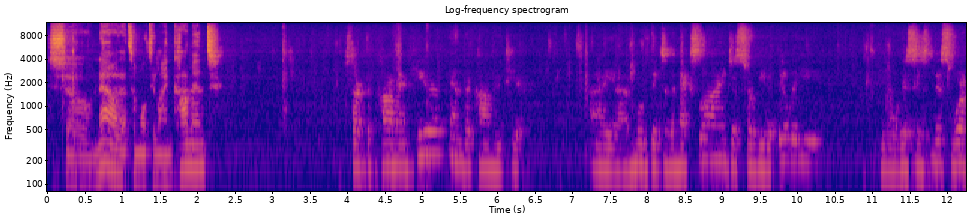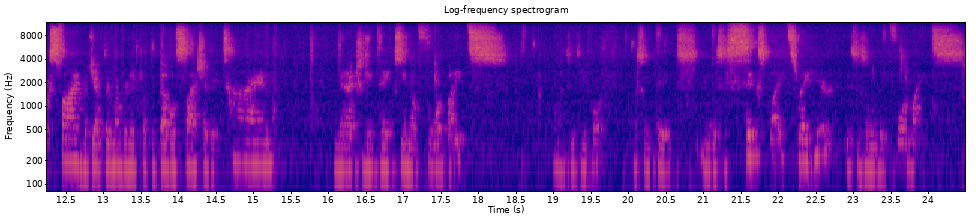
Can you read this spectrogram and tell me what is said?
So now that's a multi-line comment. Start the comment here, and the comment here. I uh, moved it to the next line just for readability. You know, this is this works fine, but you have to remember to put the double slash every time. And it actually takes, you know, four bytes. One, two, three, four. This one takes, you know, this is six bytes right here. This is only four bytes.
